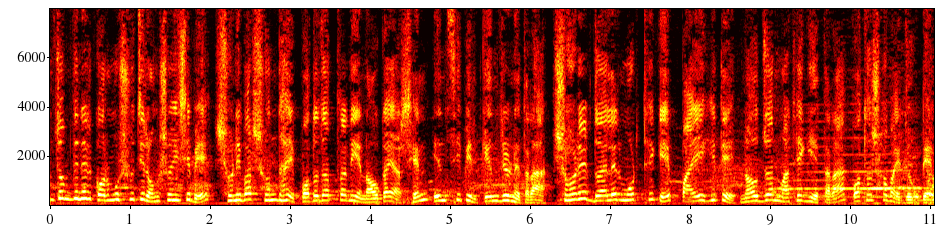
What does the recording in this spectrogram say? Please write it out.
পঞ্চম দিনের কর্মসূচির অংশ হিসেবে শনিবার সন্ধ্যায় পদযাত্রা নিয়ে নওগাঁয় আসেন এনসিপির কেন্দ্রীয় নেতারা। শহরের দয়ালের মোড় থেকে পায়ে হেঁটে নওজোয়ান মাঠে গিয়ে তারা পথসভায় যোগ দেন।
